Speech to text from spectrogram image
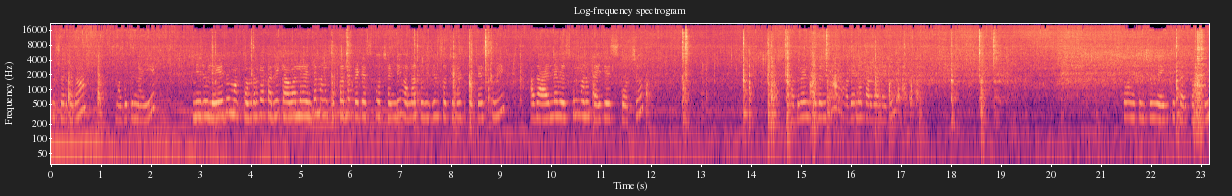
చూసారు కదా మగ్గుతున్నాయి. మీరు లేదు మాకు తొందరగా కర్రీ కావాలి అంటే మనం కుక్కర్లో పెట్టేసుకోవచ్చండి. వన్ ఆర్ టూ విజిల్స్ వచ్చేటట్టు పెట్టేసుకుని అది ఆయిల్లో వేసుకుని మనం ఫ్రై చేసుకోవచ్చు. అర్థమైంది కదండి? అదైనా పర్వాలేదు. సో కొంచెం వేగితే సరిపోతుంది.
